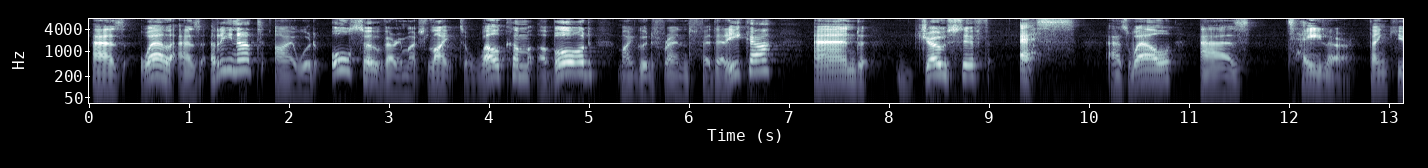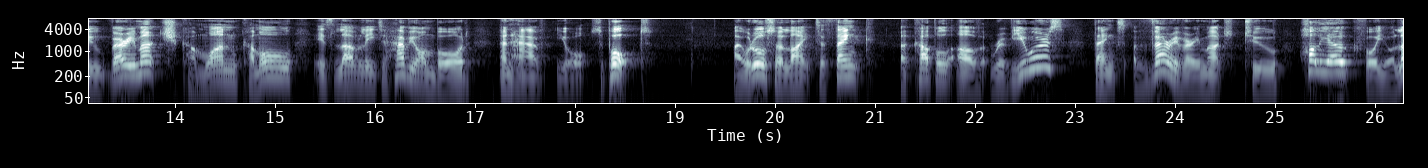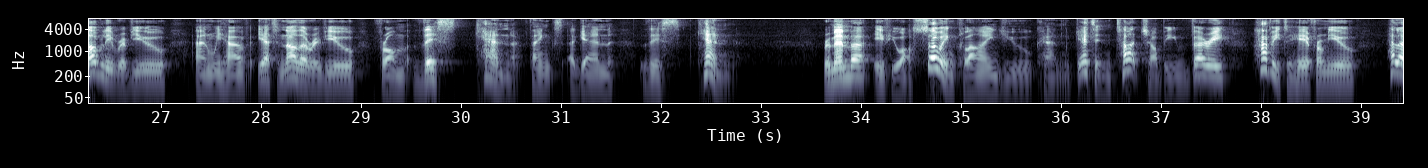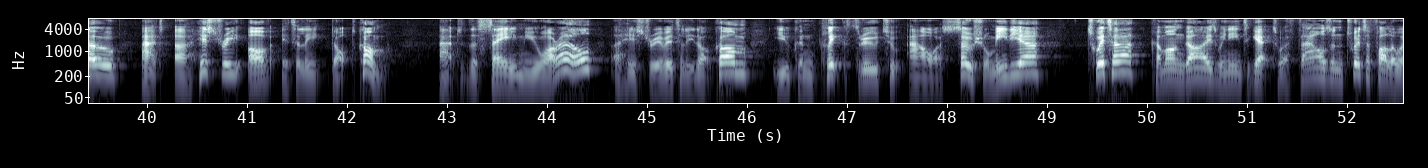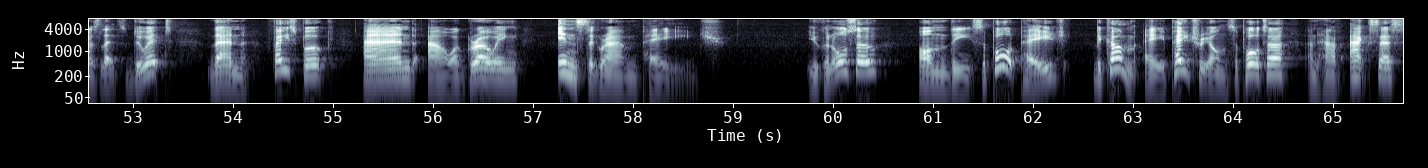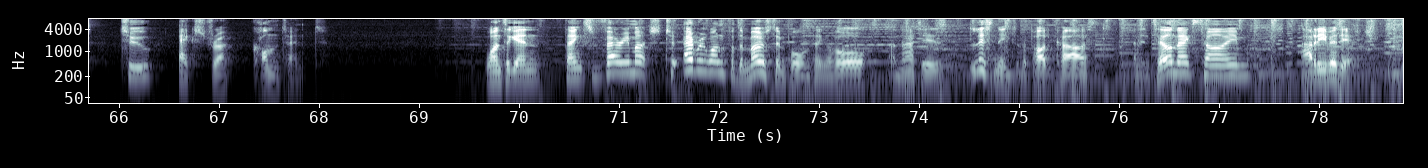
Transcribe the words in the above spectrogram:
As well as Rinat, I would also very much like to welcome aboard my good friend Federica and Joseph S, as well as Taylor. Thank you very much. Come one, come all. It's lovely to have you on board and have your support. I would also like to thank a couple of reviewers. Thanks very, very much to Hollyoak for your lovely review. And we have yet another review from This Ken. Thanks again, This Ken. Remember, if you are so inclined, you can get in touch. I'll be very happy to hear from you. Hello at ahistoryofitaly.com. At the same URL, ahistoryofitaly.com, you can click through to our social media Twitter, come on, guys, we need to get to a thousand Twitter followers. Let's do it. Then Facebook and our growing Instagram page. You can also, on the support page, become a Patreon supporter and have access to extra content. Once again, thanks very much to everyone for the most important thing of all, and that is listening to the podcast. And until next time, arrivederci.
